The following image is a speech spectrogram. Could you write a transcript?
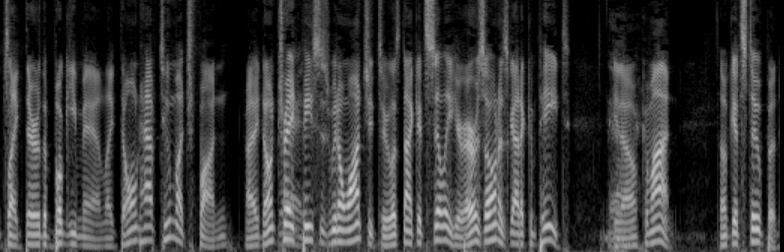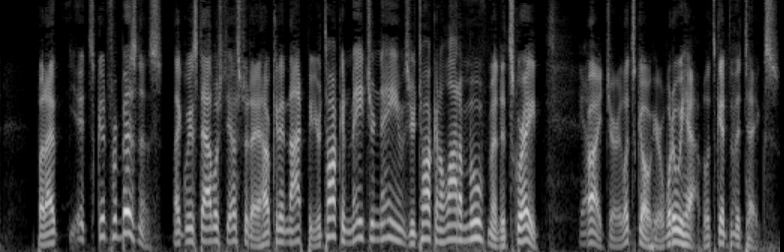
It's like they're the boogeyman. Like, don't have too much fun, right? Don't trade Right. pieces we don't want you to. Let's not get silly here. Arizona's got to compete. You know, come on, don't get stupid. But I, it's good for business, like we established yesterday. How can it not be? You're talking major names. You're talking a lot of movement. It's great. All right, Jerry, let's go here. What do we have? Let's get to the takes.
